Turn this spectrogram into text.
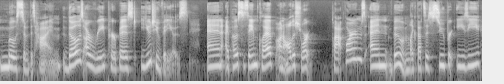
most of the time. Those are repurposed YouTube videos. And I post the same clip on all the short platforms and boom, like that's a super easy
